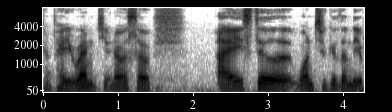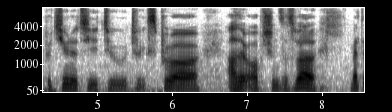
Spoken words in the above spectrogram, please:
can pay rent you know? So I still want to give them the opportunity to to explore other options as well. But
